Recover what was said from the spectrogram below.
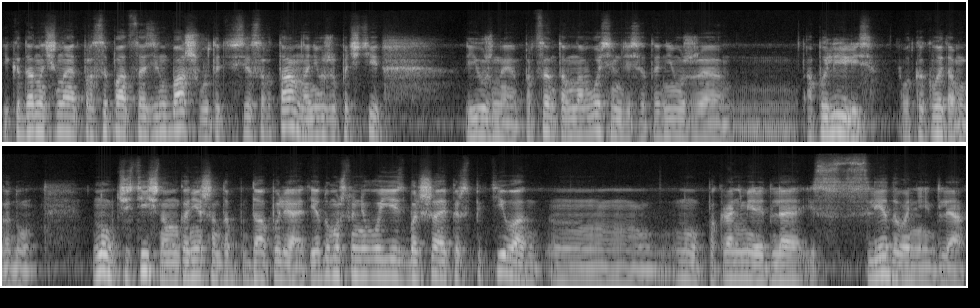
И когда начинает просыпаться азинбаш, вот эти все сорта, они уже почти южные, процентов на 80, они уже опылились. вот как в этом году. Ну, частично он, конечно, доопыляет. Я думаю, что у него есть большая перспектива, ну, по крайней мере, для исследований, для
